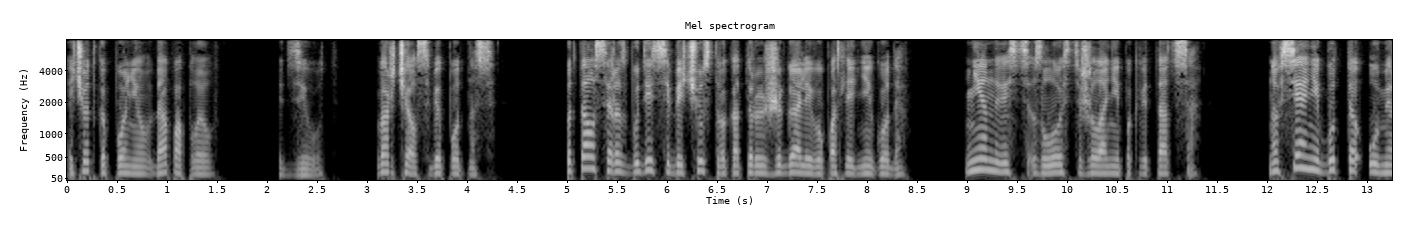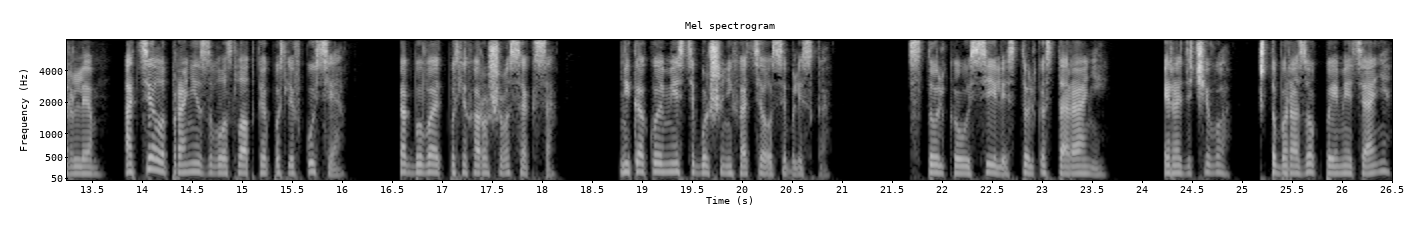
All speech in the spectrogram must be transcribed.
И четко понял, да, поплыл. Идиот. Ворчал себе под нос. Пытался разбудить в себе чувства, которые сжигали его последние годы. Ненависть, злость, желание поквитаться. Но все они будто умерли, а тело пронизывало сладкое послевкусие, как бывает после хорошего секса. Никакой мести больше не хотелось и близко. Столько усилий, столько стараний. И ради чего? Чтобы разок поиметь Ани?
